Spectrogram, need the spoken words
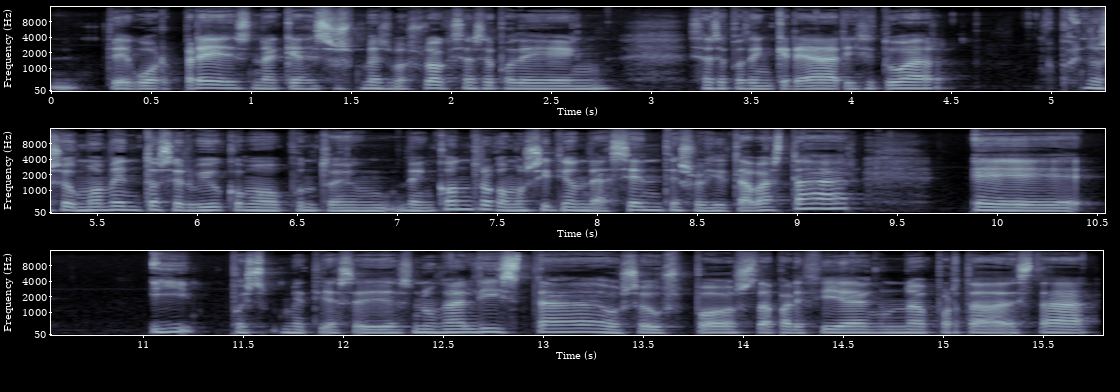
de WordPress na que esos mesmos blogs xa se poden, xa se poden crear e situar, pois no seu momento serviu como punto de encontro, como sitio onde a xente solicitaba estar, eh, e pois metíaselles nunha lista, os seus posts aparecían na portada desta,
